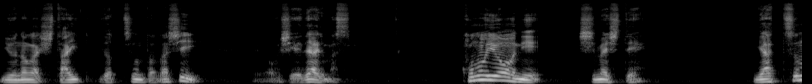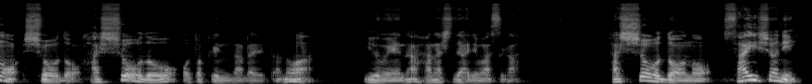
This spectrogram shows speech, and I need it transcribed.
というのが主体4つの正しい教えであります。このように示して8つの衝動、8衝動をお解きになられたのは有名な話でありますが、八正道の最初に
